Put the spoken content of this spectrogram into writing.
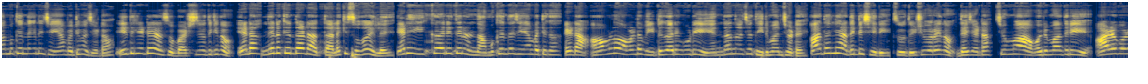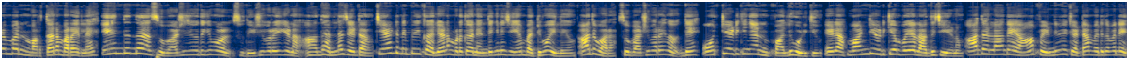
നമുക്ക് എന്തെങ്കിലും ചെയ്യാൻ പറ്റുമോ ചേട്ടാ? ഇത് കേട്ട് സുഭാഷ് ചോദിക്കുന്നു എടാ നിനക്ക് എന്താടാ തലയ്ക്ക് സുഖമില്ലേ? എടാ ഈ കാര്യത്തിൽ നമുക്ക് എന്താ ചെയ്യാൻ പറ്റുക? എടാ അവളും അവളുടെ വീട്ടുകാരും കൂടി എന്താന്ന് വെച്ചാൽ തീരുമാനിച്ചോട്ടെ? അതല്ലേ അതിന്റെ ശരി? സുധീഷ് പറയുന്നു ദേ ചേട്ടാ ചുമ്മാ ഒരുമാതിരി ആഴകുഴമ്പൻ വർത്താനം പറയല്ലേ? എന്തെന്ന് സുഭാഷ് ചോദിക്കുമ്പോൾ സുധീഷ് പറയുകയാണ് അതല്ല ചേട്ടാ ചേട്ടൻ ഇപ്പൊ ഈ കല്യാണം മുടക്കാൻ എന്തെങ്കിലും ചെയ്യാൻ പറ്റുമോ ഇല്ലയോ? അത് പറ. സുഭാഷ് പറയുന്നു ദേ ഒറ്റയടിക്ക് ഞാൻ പല്ല് കൊടിക്കും എടാ വണ്ടി ഓടിക്കാൻ പോയാൽ അത് ചെയ്യണം. അതല്ലാതെ ആ പെണ്ണിനെ കെട്ടാൻ വരുന്നവനെ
